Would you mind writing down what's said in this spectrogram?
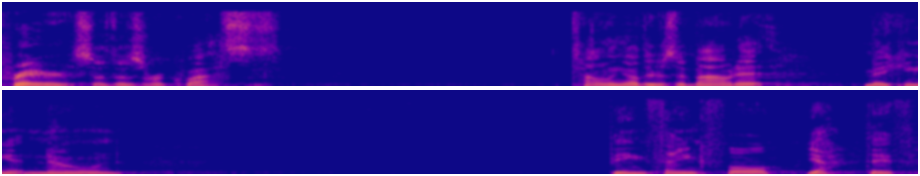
prayers or those requests. Telling others about it, making it known, being thankful. Yeah, Dave.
